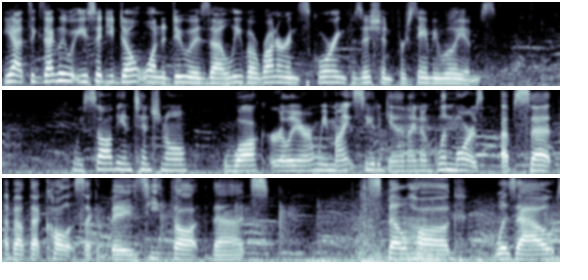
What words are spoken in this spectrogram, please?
Yeah, it's exactly what you said you don't want to do is uh, leave a runner in scoring position for Sammy Williams. We saw the intentional walk earlier. We might see it again. I know Glenn Moore is upset about that call at second base. He thought that Spelhaug was out.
